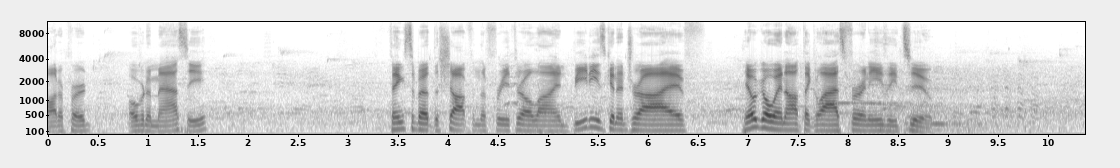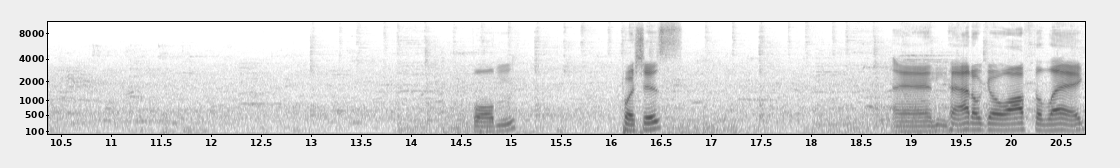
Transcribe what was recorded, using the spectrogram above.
Bodiford over to Massey. Thinks about the shot from the free throw line. Beatty's going to drive. He'll go in off the glass for an easy two. Bolden pushes. And that'll go off the leg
